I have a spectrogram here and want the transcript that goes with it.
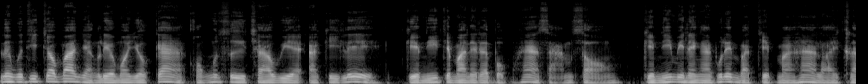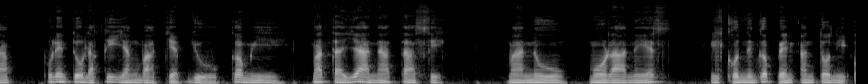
เริ่มกันที่เจ้าบ้านอย่างเรียวมายอร์ก้าของกุนซือชาเวียอากิเล่เกมนี้จะมาในระบบ 5-3-2 เกมนี้มีรายงานผู้เล่นบาดเจ็บมา 5 รายครับ ผู้เล่นตัวหลักที่ยังบาดเจ็บอยู่ก็มีมัตตายานาตาสิก มานู โมราเนส อีกคนหนึ่งก็เป็นอันโตนิโอ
